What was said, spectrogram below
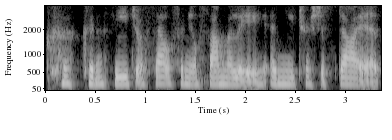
cook and feed yourself and your family a nutritious diet.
